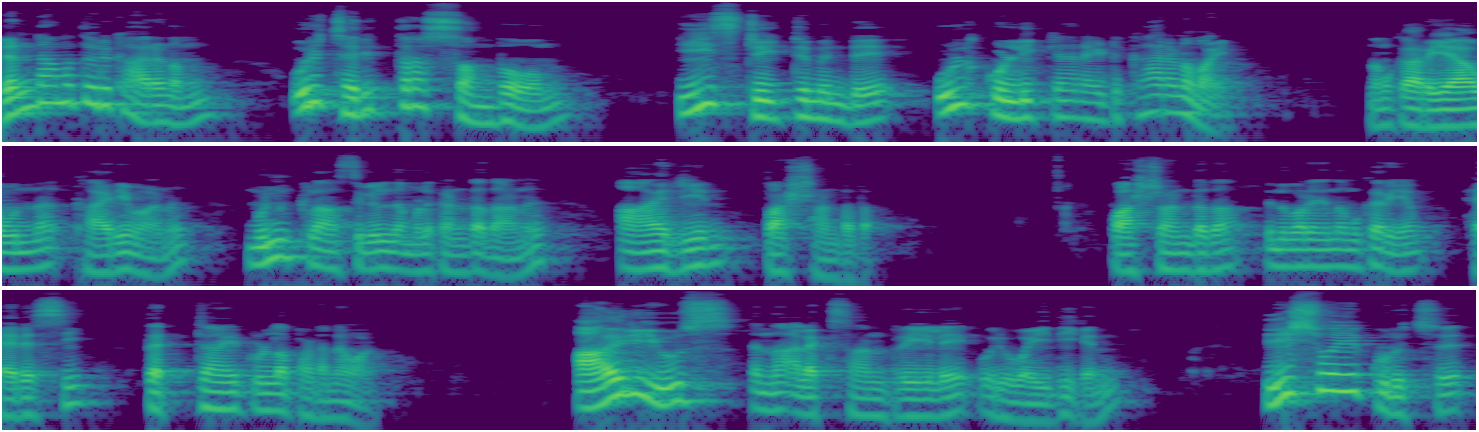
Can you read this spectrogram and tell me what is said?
രണ്ടാമത്തെ ഒരു കാരണം ഒരു ചരിത്ര സംഭവം ഈ സ്റ്റേറ്റ്മെന്റ് ഉൾക്കൊള്ളിക്കാനായിട്ട് കാരണമായി. നമുക്കറിയാവുന്ന കാര്യമാണ് മുൻ ക്ലാസ്സുകളിൽ നമ്മൾ കണ്ടതാണ് ആര്യൻ പാഷാണ്ഡത. പാഷാണ്ഡത എന്ന് പറഞ്ഞാൽ നമുക്കറിയാം ഹെരസി തെറ്റായിട്ടുള്ള പഠനമാണ്. ആര്യൂസ് എന്ന അലക്സാണ്ട്രിയയിലെ ഒരു വൈദികൻ ഈശോയെക്കുറിച്ച്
